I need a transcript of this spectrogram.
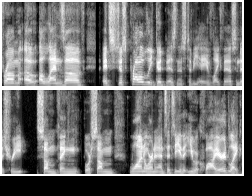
from a, a lens of it's just probably good business to behave like this and to treat something or someone or an entity that you acquired. Like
